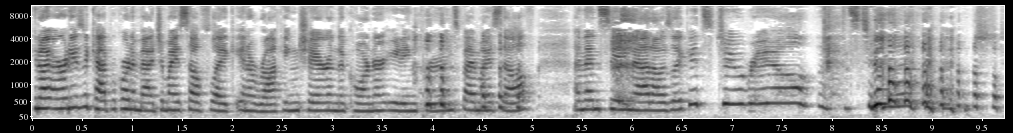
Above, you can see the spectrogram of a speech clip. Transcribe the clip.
you know, I already as a Capricorn imagine myself like in a rocking chair in the corner eating prunes by myself. And then seeing that, I was like, it's too real. It's too much.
